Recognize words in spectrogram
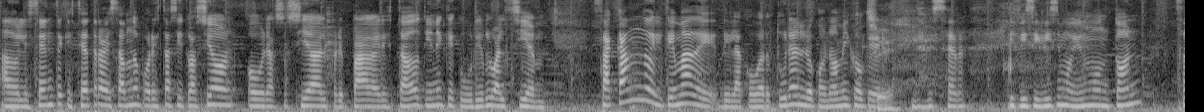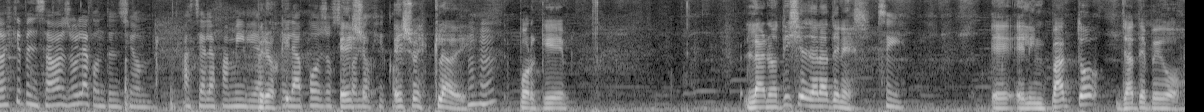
adolescente que esté atravesando por esta situación, obra social, prepaga, el Estado tiene que cubrirlo al 100. Sacando el tema de, de la cobertura en lo económico, que Sí. debe ser dificilísimo y un montón, ¿sabes qué pensaba yo? La contención hacia la familia, Pero el apoyo psicológico. Eso, es clave, porque la noticia ya la tenés, Sí. eh, el impacto ya te pegó,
